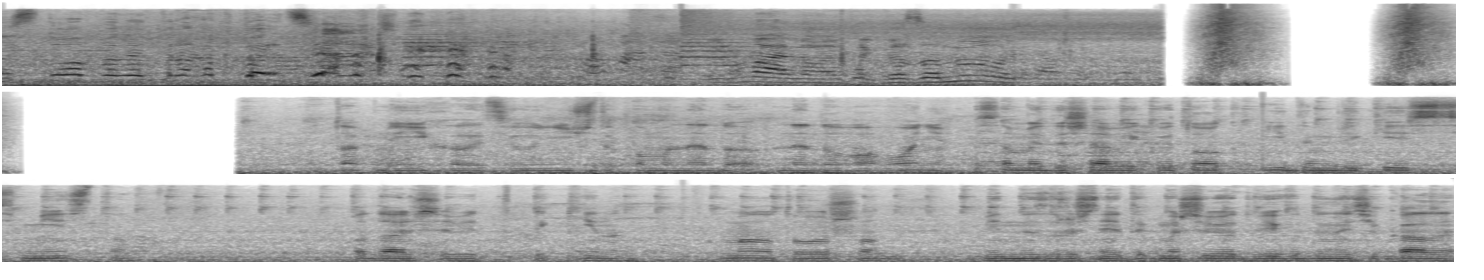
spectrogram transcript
Застопили тракторця. Нормально мене так газанули. Так ми їхали цілу ніч в такому недо, недовагоні. Саме дешевий квиток. Їдемо в якесь місто подальше від Пекіна. Мало того, що він незручний, так ми ще його дві години чекали.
